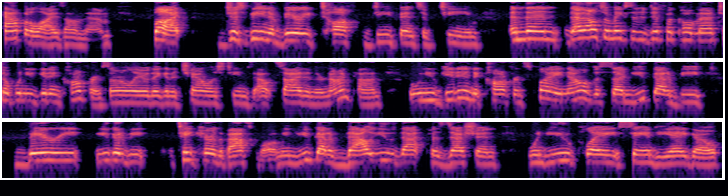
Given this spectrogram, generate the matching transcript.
capitalize on them, but just being a very tough defensive team. And then that also makes it a difficult matchup when you get in conference. Not only are they going to challenge teams outside in their non con, but when you get into conference play, now all of a sudden you've got to be very, you've got to be, take care of the basketball. I mean, you've got to value that possession when you play San Diego.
